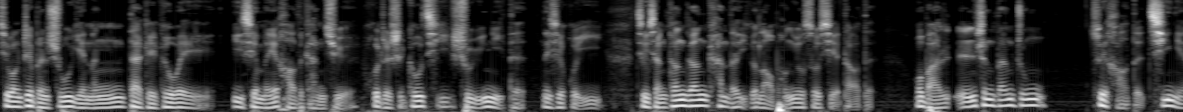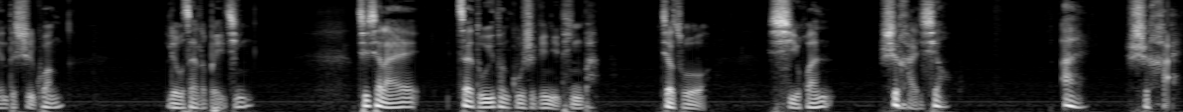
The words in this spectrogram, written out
希望这本书也能带给各位一些美好的感觉，或者是勾起属于你的那些回忆。就像刚刚看到一个老朋友所写到的：“我把人生当中最好的七年的时光留在了北京。”接下来再读一段故事给你听吧，叫做《喜欢是海啸，爱是海》，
